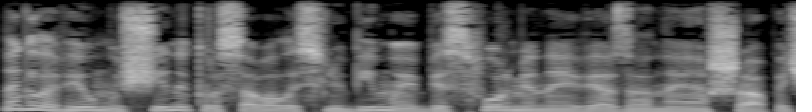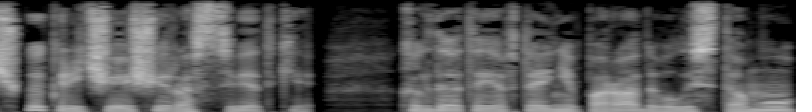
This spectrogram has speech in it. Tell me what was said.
На голове у мужчины красовалась любимая бесформенная вязаная шапочка кричащей расцветки — когда-то я втайне порадовалась тому,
